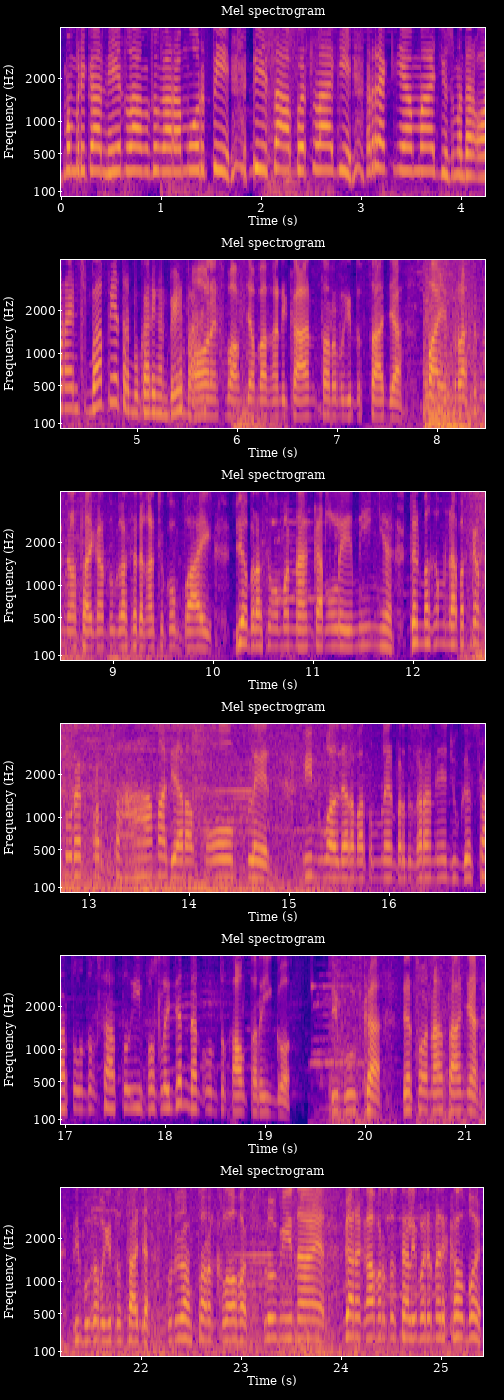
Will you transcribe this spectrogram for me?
memberikan hit langsung ke arah Murphy. Disabet lagi, reknya maju. Sementara Orange Buff-nya terbuka dengan bebas. Orange buff-nya bahkan di kantor begitu saja. Pai berhasil menyelesaikan tugasnya dengan cukup baik. Dia berhasil memenangkan laning-nya dan bahkan mendapatkan turret pertama di arah top lane. Meanwhile di arah bottom lane pertukarannya juga satu untuk satu EVOS Legend dan untuk Alter Ego. Dibuka, Dead Sonatanya dibuka begitu saja. Menuju seorang Clover, Luminaire. Gak ada cover untuk Sally Boy dan Miracle Boy.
